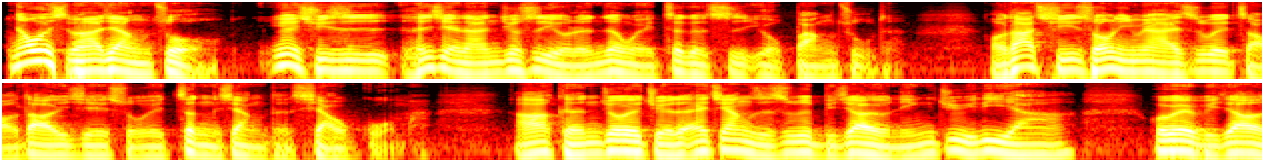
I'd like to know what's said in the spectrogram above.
那为什么要这样做？因为其实很显然，就是有人认为这个是有帮助的。哦，他其实从里面还是会找到一些所谓正向的效果嘛，然后可能就会觉得，哎，这样子是不是比较有凝聚力啊？会不会比较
